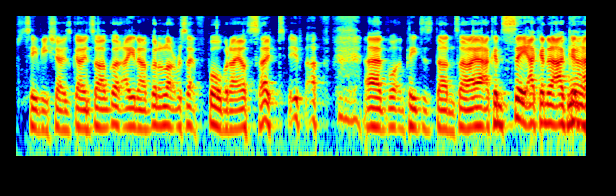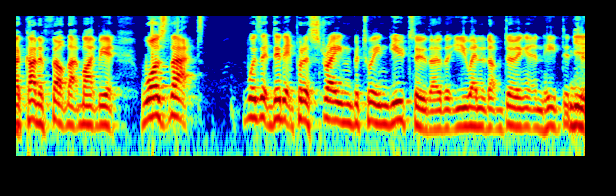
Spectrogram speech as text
TV shows going. So I've got, you know, I've got a lot of respect for Paul, but I also do love uh, what Peter's done. So I, I can see, I can, I can, Yeah. I kind of felt that might be it. Was that? Was it? Did it put a strain between you two though that you ended up doing it and he didn't? Yeah.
